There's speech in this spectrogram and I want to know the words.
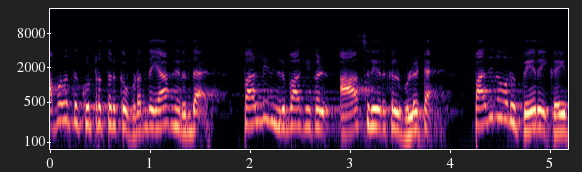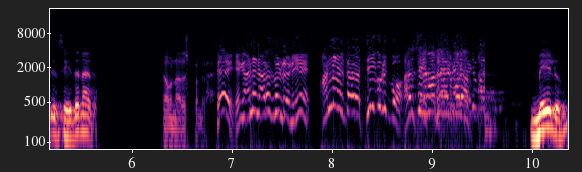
அவரது குற்றத்திற்கு உடந்தையாக இருந்த பள்ளி நிர்வாகிகள் ஆசிரியர்கள் உள்ளிட்ட பதினோரு பேரை கைது செய்தனர். மேலும்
